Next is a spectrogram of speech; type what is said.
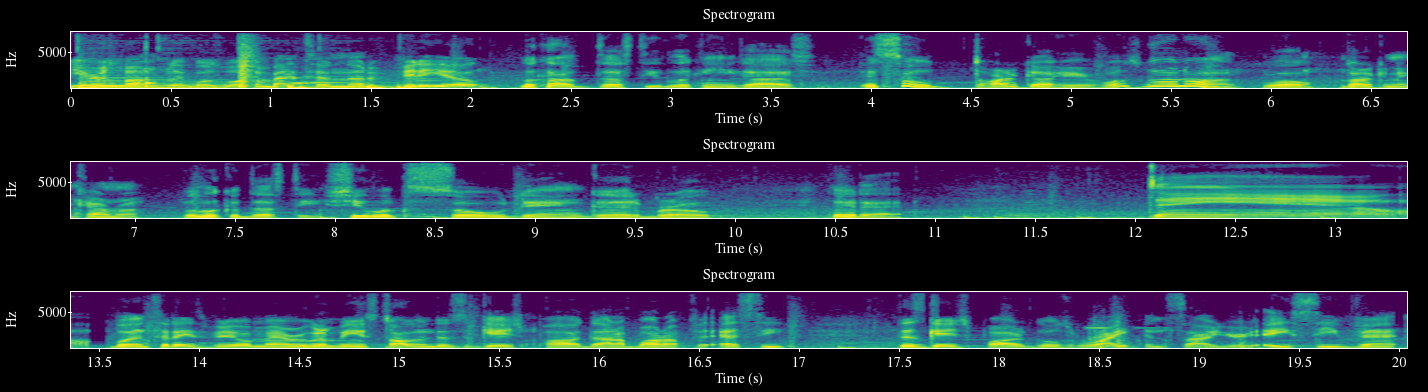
Fine Playboys, welcome back to another video. Look how dusty looking you guys. It's so dark out here. What's going on? Well, dark in the camera. But look at Dusty. She looks so dang good, bro. Look at that. Damn. But in today's video, man, we're gonna be installing this gauge pod that I bought off of Etsy. This gauge pod goes right inside your AC vent,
